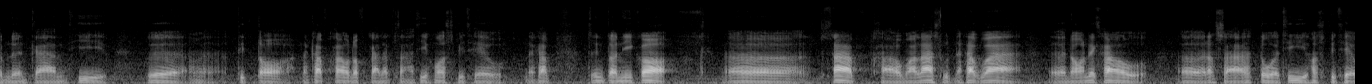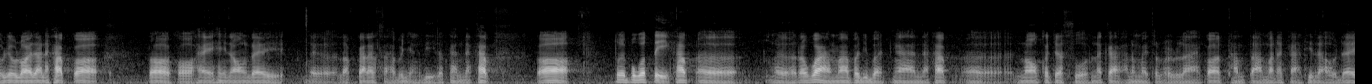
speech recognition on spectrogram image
ดำเนินการที่ พื่อติดต่อนะครับเข้ารับการรักษาที่ฮอสพิทอลนะครับซึ่งตอนนี้ก็ทราบข่าวมาล่าสุดนะครับว่าน้องได้เข้ารักษาตัวที่ฮอสพิทอลเรียบร้อยแล้วนะครับ ก็ก็ขอให้ให้น้องได้รับการรักษาเป็นอย่างดีแล้วกันนะครับ ก็โดยปกติครับระหว่างมาปฏิบัติงานนะครับน้องก็จะสวมหน้ากากอนามัยตลอดเวลาก็ทำตามมาตรการที่เราได้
